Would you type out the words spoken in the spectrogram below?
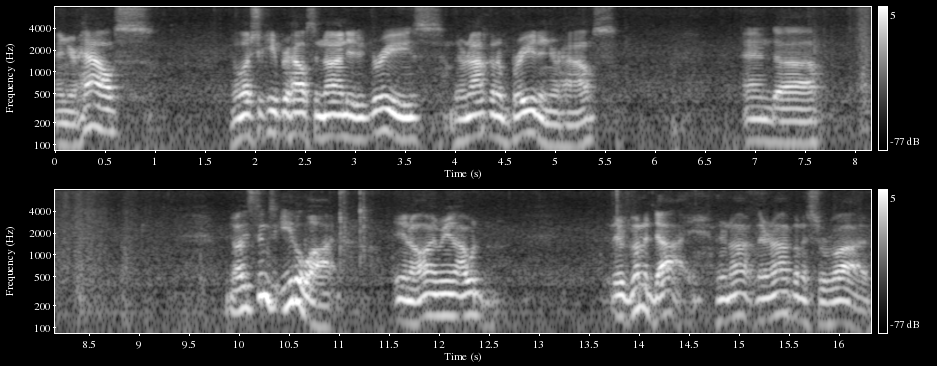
And your house unless you keep your house at 90 degrees, they're not going to breed in your house. And, uh, you know, these things eat a lot. You know, I mean, I would, they're going to die. They're not, they're not going to survive.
